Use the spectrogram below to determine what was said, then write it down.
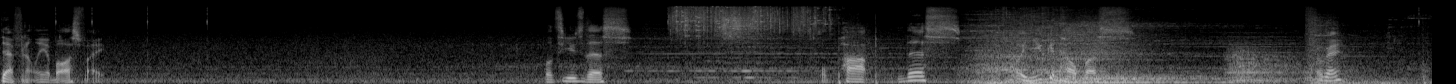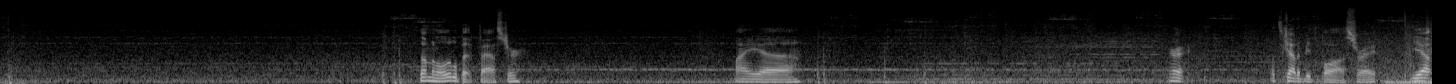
Definitely a boss fight. Let's use this. We'll pop this. Oh, you can help us. Okay. Summon a little bit faster. My, uh... Alright. That's gotta be the boss, right? Yep.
